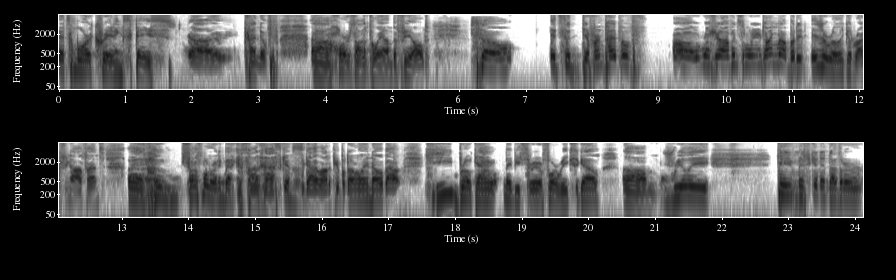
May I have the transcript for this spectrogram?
It's more creating space, uh, kind of uh, horizontally on the field. So it's a different type of uh, rushing offense than what you're talking about, but it is a really good rushing offense. Uh, sophomore running back Hassan Haskins is a guy a lot of people don't really know about. He broke out maybe three or four weeks ago. Um, really gave Michigan another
